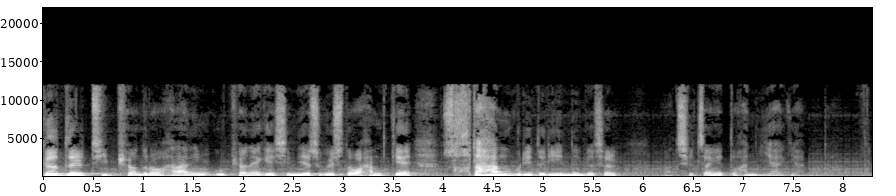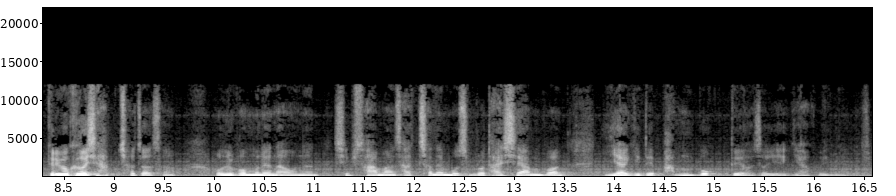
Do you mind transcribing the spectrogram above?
그들 뒤편으로 하나님 우편에 계신 예수 그리스도와 함께 서다한 무리들이 있는 것을 7장에 또한 이야기합니다. 그리고 그것이 합쳐져서 오늘 본문에 나오는 14만 4천의 모습으로 다시 한번 이야기돼 반복되어서 얘기하고 있는 거죠.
